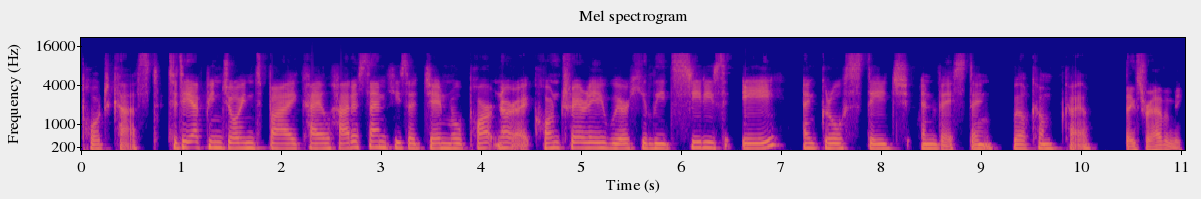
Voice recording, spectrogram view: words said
podcast. Today I've been joined by Kyle Harrison. He's a general partner at Contrary, where he leads Series A and growth stage investing. Welcome, Kyle. Thanks for having me.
